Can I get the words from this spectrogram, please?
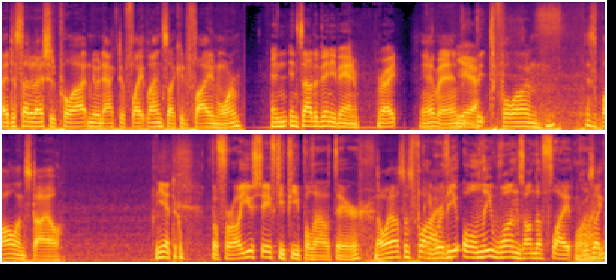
I decided I should pull out into an active flight line so I could fly in warm. And inside the minivan, right? Yeah, man. Yeah. It's full on. This is ballin' style. Yeah, it took a But for all you safety people out there, No one else was they flying. were the only ones on the flight line. it was like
